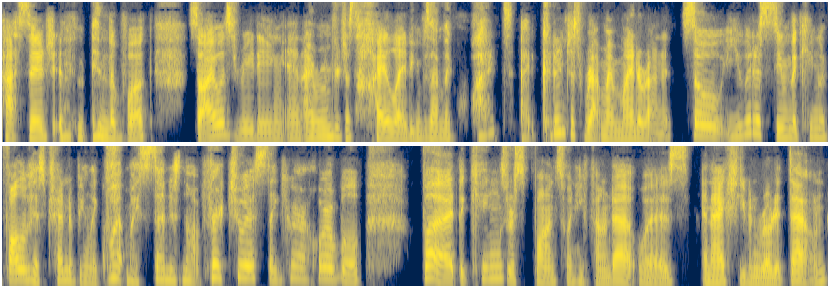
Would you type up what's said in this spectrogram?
passage in, in the book. So I was reading and I remember just highlighting because I'm like, what? I couldn't just wrap my mind around it. So you would assume the king would follow his trend of being like, what? My son is not virtuous. Like you are horrible. But the king's response when he found out was, and I actually even wrote it down,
